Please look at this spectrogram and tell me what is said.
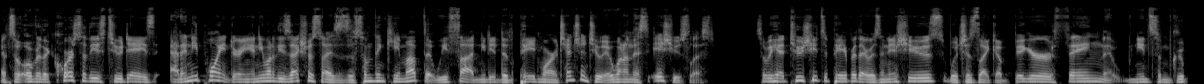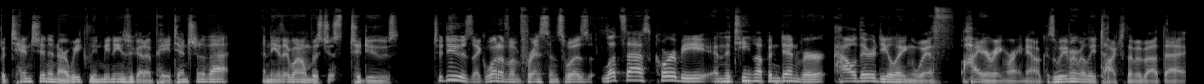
And so over the course of these two days, at any point during any one of these exercises, if something came up that we thought needed to pay more attention to, it went on this issues list. So we had two sheets of paper. There was an issues, which is like a bigger thing that needs some group attention in our weekly meetings. We got to pay attention to that. And the other one was just to dos to dos. Like one of them, for instance, was let's ask Corby and the team up in Denver how they're dealing with hiring right now because we haven't really talked to them about that.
